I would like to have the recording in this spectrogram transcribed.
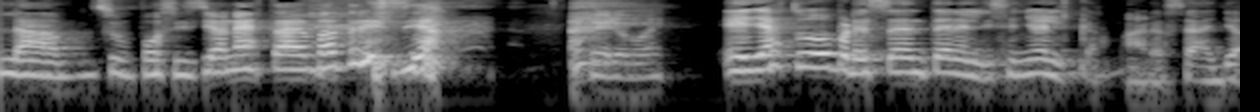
la suposición esta de Patricia, Pero bueno. ella estuvo presente en el diseño del Camaro. O sea, yo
